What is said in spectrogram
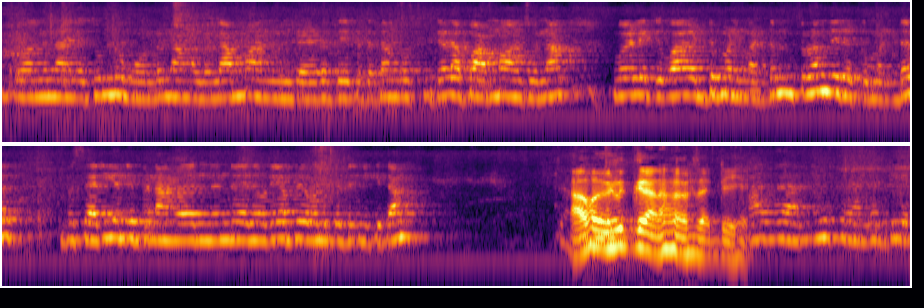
இப்போ வந்து நான் இந்த துண்டு கொண்டு நாங்கள் வந்து அம்மா அந்த இடத்துக்கிட்ட தான் ஹாஸ்பிட்டல் அப்போ அம்மா சொன்னால் வேலைக்கு வா எட்டு மணி மட்டும் திறந்து இருக்குமெண்டு இப்போ சரி இப்போ நாங்கள் நின்று இதோடய அப்படியே ஒழுக்கிட்டு நிற்கிதான் அவன் இழுக்கிறான் சட்டி. அதுதான் இருக்கிறாங்க அப்படியே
